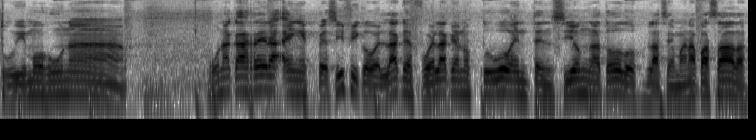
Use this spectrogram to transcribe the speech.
tuvimos una, una carrera en específico, ¿verdad? Que fue la que nos tuvo en tensión a todos la semana pasada,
